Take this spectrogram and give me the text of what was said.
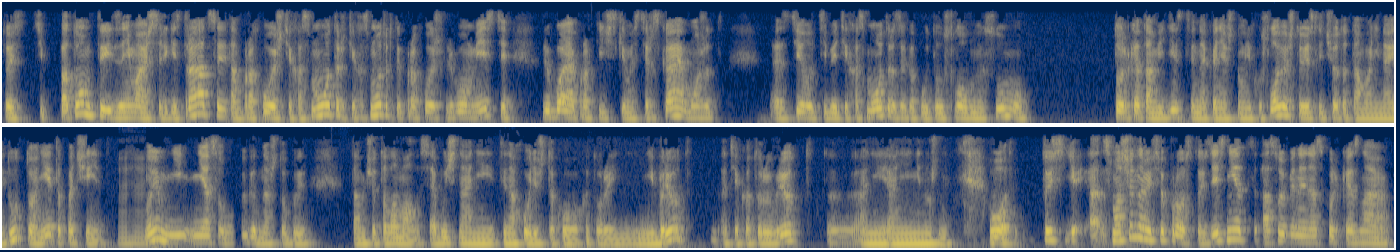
То есть типа, потом ты занимаешься регистрацией, там проходишь техосмотр. Техосмотр ты проходишь в любом месте. Любая практически мастерская может э, сделать тебе техосмотр за какую-то условную сумму. Только там единственное, конечно, у них условие, что если что-то там они найдут, то они это починят. Мгм. Но им не, не особо выгодно, чтобы там что-то ломалось. Обычно они, ты находишь такого, который не врет, а те, которые врет, э, они, они не нужны. Вот. То есть я- а с машинами все просто. Здесь нет особенной, насколько я знаю,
